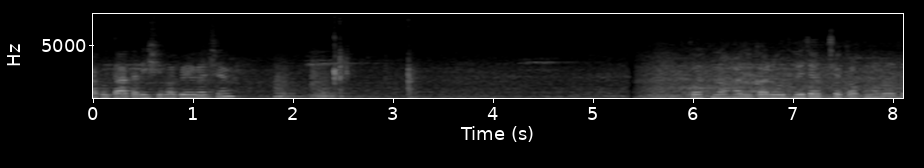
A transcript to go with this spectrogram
ঠাকুর তাড়াতাড়ি সেবা পেয়ে গেছেন। কখনো হালকা রোদ হয়ে যাচ্ছে, কখনো রোদ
